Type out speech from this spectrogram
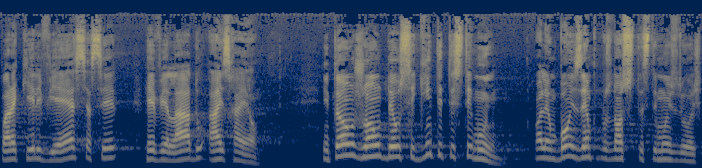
para que ele viesse a ser revelado a Israel. Então João deu o seguinte testemunho. Olha, um bom exemplo para os nossos testemunhos de hoje.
